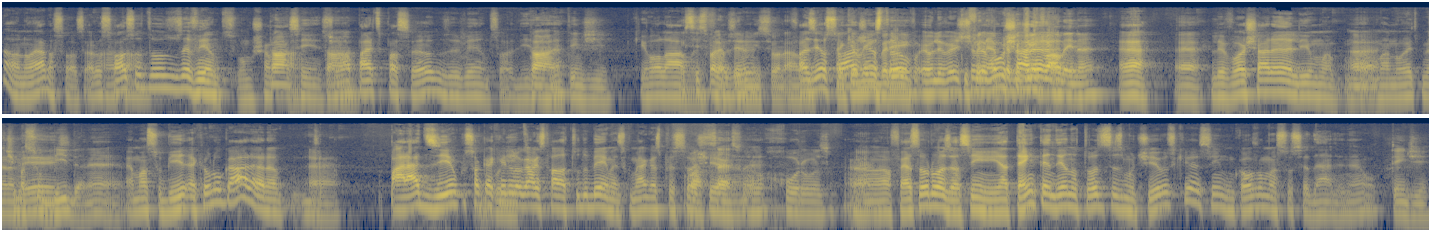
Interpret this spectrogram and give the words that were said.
Não, não era sócio. Era ah, sócio tá. dos eventos, vamos chamar tá, assim. Tá. Tinha uma participação dos eventos ali, Tá, né? entendi. Que rolava. E vocês fazia, mencionar? Fazia só é que eu a gestão. Lembrei, eu levei, que levou o Charan. Valley, né? É. É. Levou a Charan ali uma, uma, é. uma noite, primeira Tinha vez. uma subida, né? É uma subida. É que o lugar era é. Paradisíaco, só que Bonito. aquele lugar que você fala, tudo bem, mas como é que as pessoas o chegam? Né? É horroroso. É, é uma festa horrorosa. Assim, e até entendendo todos esses motivos, que assim, nunca houve uma sociedade, né? Entendi.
